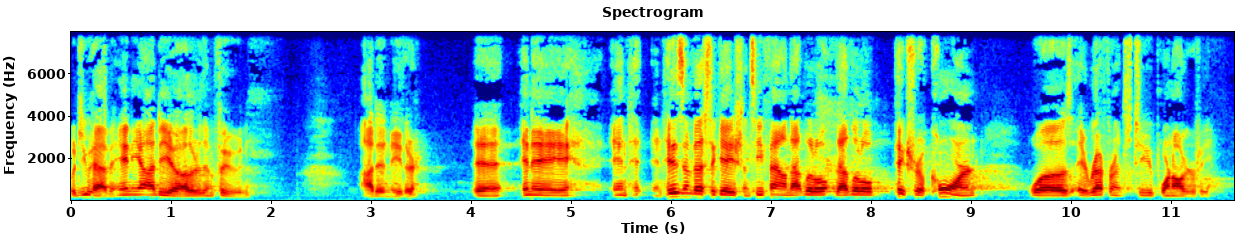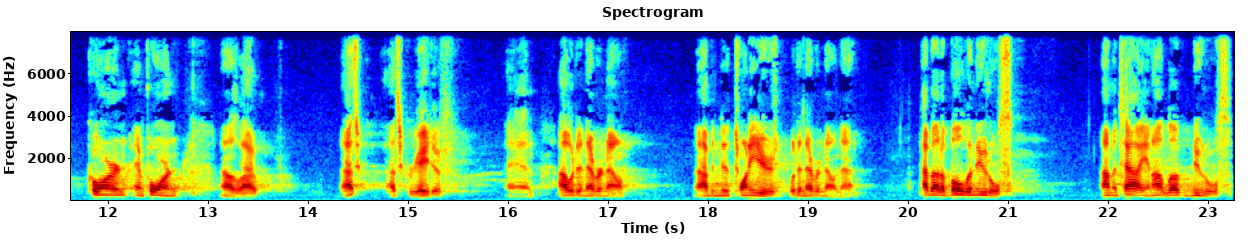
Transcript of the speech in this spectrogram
would you have any idea other than food? I didn't either. In a in, in his investigations, he found that little that little picture of corn was a reference to pornography, corn and porn. I was like, that's that's creative, and I would have never known. I've been doing 20 years, would have never known that. How about a bowl of noodles? I'm Italian. I love noodles.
